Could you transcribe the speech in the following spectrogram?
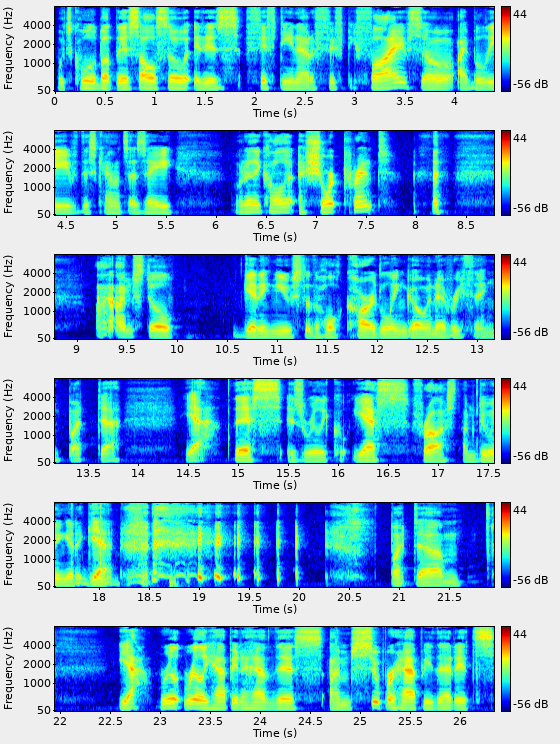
What's cool about this also, it is 15 out of 55, so I believe this counts as a, what do they call it, a short print? I, I'm still getting used to the whole card lingo and everything. But uh, yeah, This is really cool. Yes, Frost, I'm doing it again. but um, yeah, re- really happy to have this. I'm super happy that it's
